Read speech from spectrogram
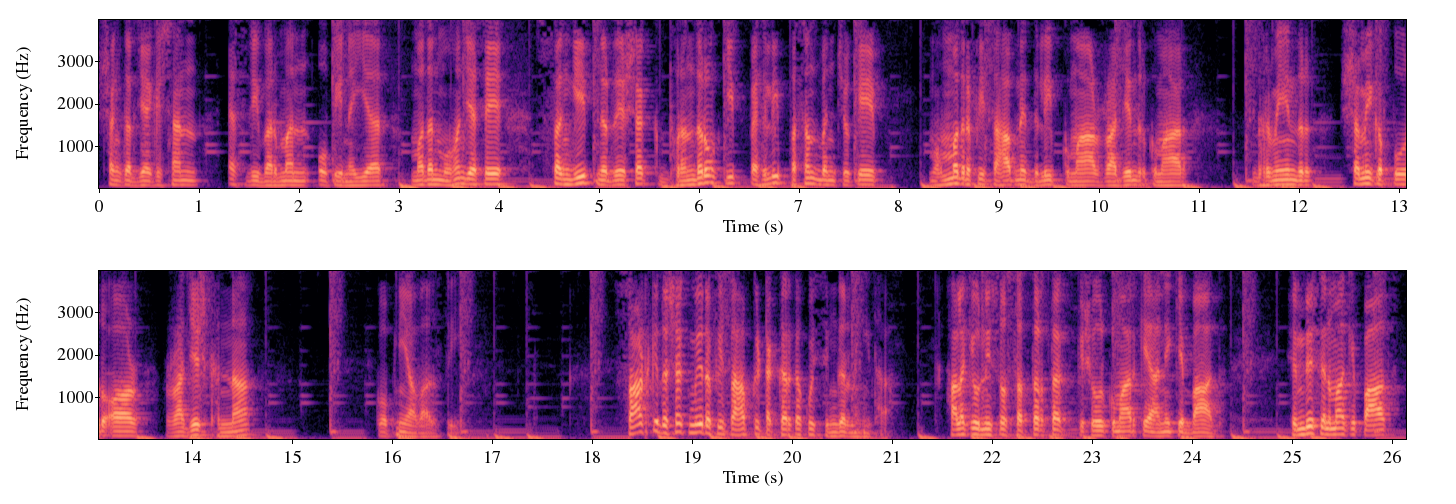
शंकर जयकिशन, एस डी बर्मन, ओ पी नैयर, मदन मोहन जैसे संगीत निर्देशक धुरंधरों की पहली पसंद बन चुके मोहम्मद रफ़ी साहब ने दिलीप कुमार, राजेंद्र कुमार, धर्मेंद्र, शमी कपूर और राजेश खन्ना को अपनी आवाज़ दी। साठ के दशक में रफ़ी साहब की टक्कर का कोई सिंगर नहीं था। हालाँकि 1970 तक किशोर कुमार के आने के बाद हिंदी सिनेमा के पास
